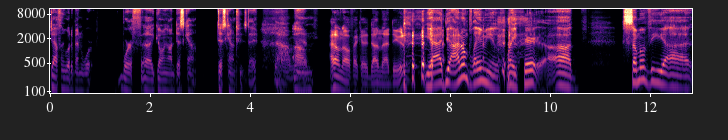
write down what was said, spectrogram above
definitely would have been wor- worth uh, going on discount discount Tuesday. Oh. Um, I don't know if I could have done that, dude. yeah, dude, I don't blame you. Like there, uh, some of the uh,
